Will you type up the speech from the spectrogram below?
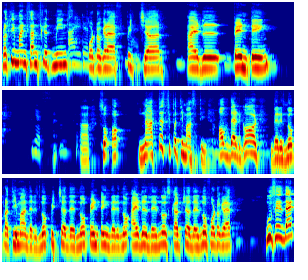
Pratima in Sanskrit means Idol. photograph, picture, idol, painting. Yes. Uh, so, uh, Natasya pratima asti. Of that God, there is no pratima, there is no picture, there is no painting, there is no idol, there is no sculpture, there is no photograph. Who says that?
